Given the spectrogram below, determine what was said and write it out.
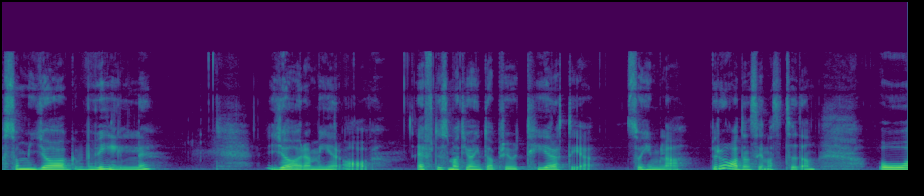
som jag vill göra mer av. Eftersom att jag inte har prioriterat det så himla bra den senaste tiden. Och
